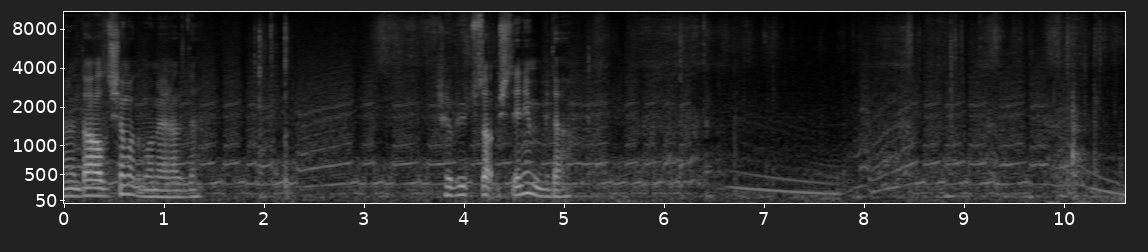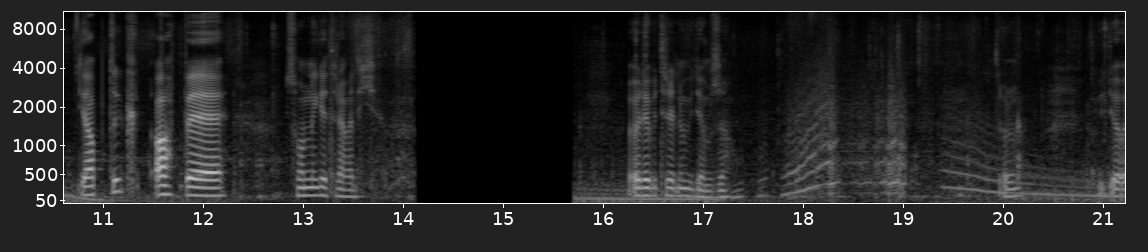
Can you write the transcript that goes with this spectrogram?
Yani daha alışamadım ona herhalde. Şöyle bir 360 deneyeyim mi bir daha? Yaptık. Ah be. Sonunu getiremedik. Öyle bitirelim videomuzu. Durun. Video...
